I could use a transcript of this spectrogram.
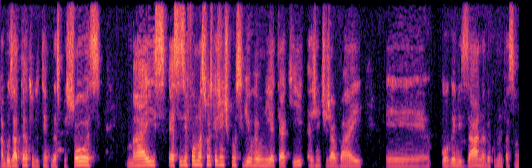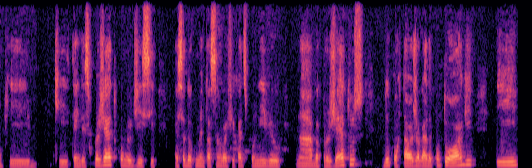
abusar tanto do tempo das pessoas, mas essas informações que a gente conseguiu reunir até aqui, a gente já vai é, organizar na documentação que, que tem desse projeto. Como eu disse, essa documentação vai ficar disponível na aba Projetos do portal ajogada.org e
